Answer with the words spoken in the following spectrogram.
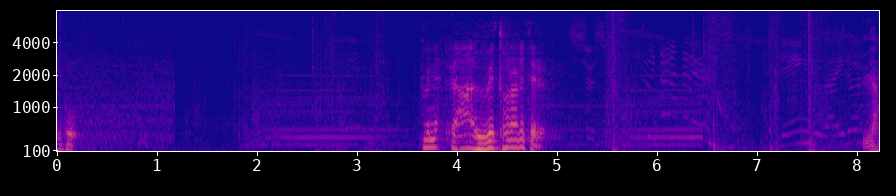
5船あー上取られてる。いる。いや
